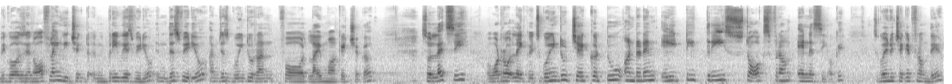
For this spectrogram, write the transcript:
because in offline we checked in previous video. In this video i'm just going to run for live market checker. So let's see what are like it's going to check uh, 283 stocks from nse okay it's going to check it from there.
